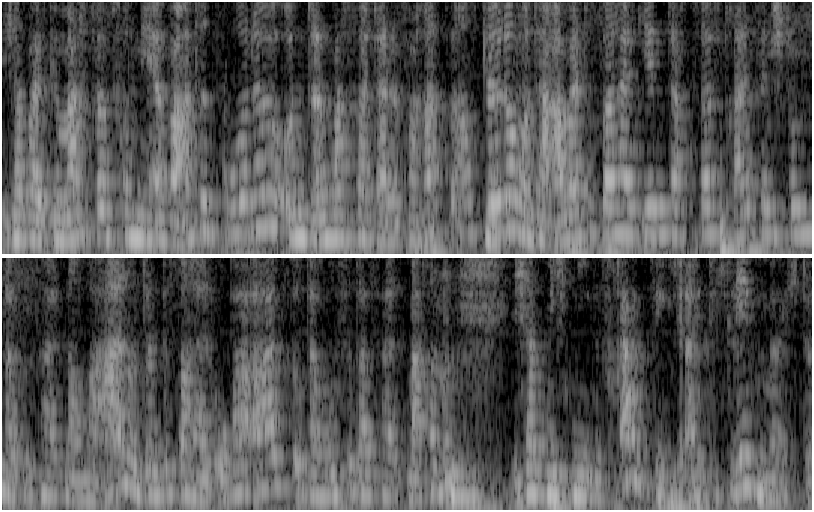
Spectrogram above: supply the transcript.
ich habe halt gemacht, was von mir erwartet wurde und dann machst du halt deine Facharztausbildung ja. und da arbeitest du halt jeden Tag 12, 13 Stunden, das ist halt normal und dann bist du halt Oberarzt und dann musst du das halt machen. Und mhm. ich habe mich nie gefragt, wie ich eigentlich leben möchte.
